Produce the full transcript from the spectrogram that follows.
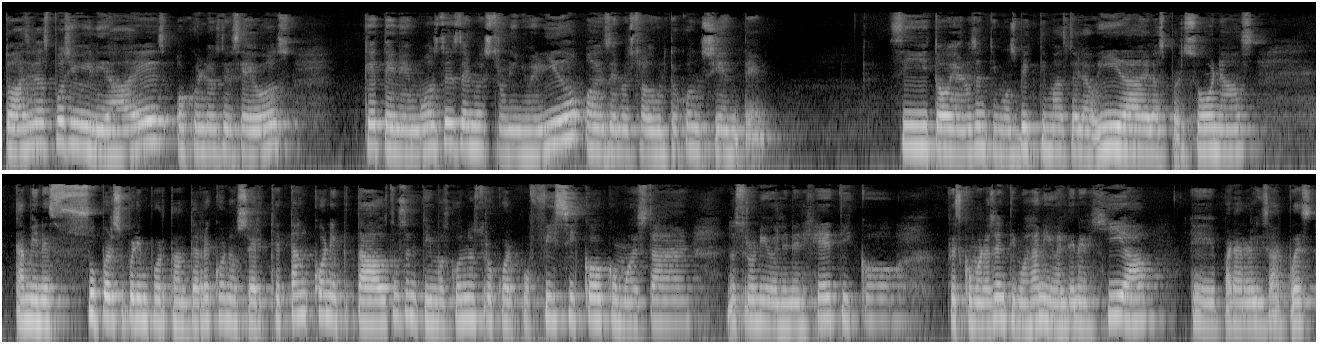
todas esas posibilidades o con los deseos que tenemos desde nuestro niño herido o desde nuestro adulto consciente. Si todavía nos sentimos víctimas de la vida, de las personas, también es súper, súper importante reconocer qué tan conectados nos sentimos con nuestro cuerpo físico, cómo está nuestro nivel energético, pues cómo nos sentimos a nivel de energía eh, para realizar pues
